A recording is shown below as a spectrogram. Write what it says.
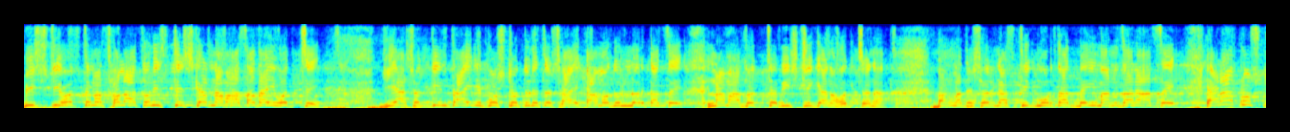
বৃষ্টি হচ্ছে না ছলা ইস্তিস্কার নামাজ আদায় হচ্ছে গিয়াসউদ্দিন তাইরি প্রশ্ন তুলেছে শাহে আহমদুল্লাহর কাছে নামাজ হচ্ছে, বৃষ্টি কেন হচ্ছে না? বাংলাদেশের নাস্তিক, মোরতাদ, বেঈমান যারা আছে, এরা প্রশ্ন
